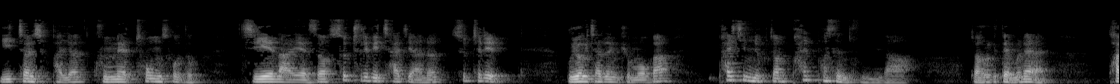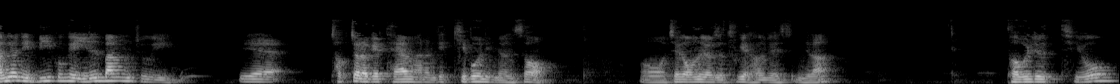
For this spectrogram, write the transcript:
2018년 국내 총소득, GNI에서 수출입이 차지하는 수출입, 무역이 차지하는 규모가 86.8%입니다. 자, 그렇기 때문에 당연히 미국의 일방주의에 적절하게 대응하는 게 기본이면서 어, 제가 오늘 여기서 두 개 강조했습니다. WTO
